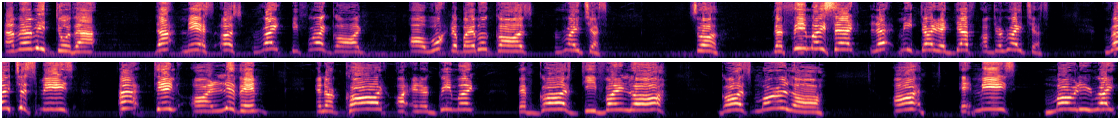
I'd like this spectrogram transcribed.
And when we do that, that makes us right before God, or what the Bible calls righteous. So the theme I said, let me die the death of the righteous. Righteous means acting or living in accord or in agreement with God's divine law, God's moral law, or it means morally right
